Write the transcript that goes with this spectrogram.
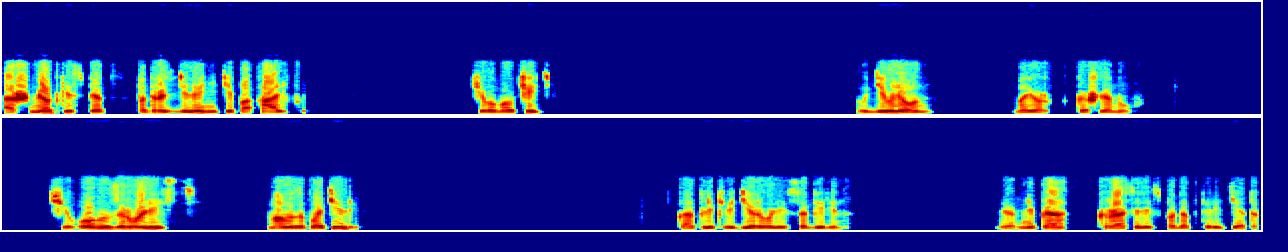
ошметки спецподразделений типа «Альфы». Чего молчите? Удивлен, майор кашлянув. Чего вы взорвались? Мало заплатили? Как ликвидировали Сабирина? Наверняка красились под авторитетом.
